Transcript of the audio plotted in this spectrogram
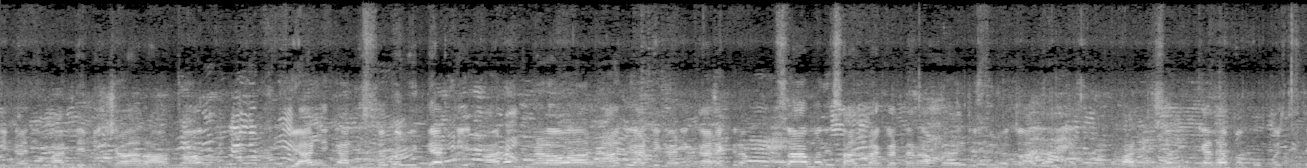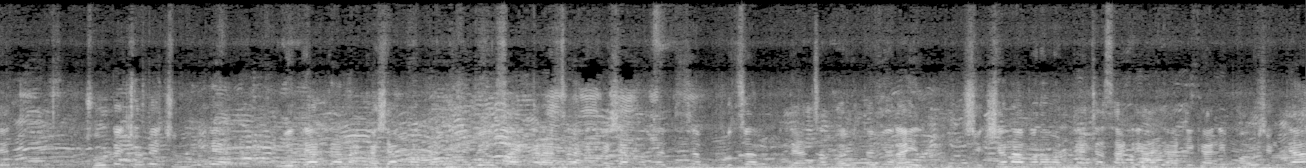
ठिकाणी माध्यमिक शाळा रावणगाव. या ठिकाणी सर्व विद्यार्थी आनंद मिळावा आज या ठिकाणी कार्यक्रम उत्साहामध्ये साजरा करताना आपल्याला दिसून येतो. आज आमच्यासोबत पाटील सर मुख्याध्यापक उपस्थित आहेत. छोटे छोटे चिमुकले विद्यार्थ्यांना कशा पद्धतीने व्यवसाय करायचा आणि कशा पद्धतीचं पुढचं त्यांचं भवितव्य राहील शिक्षणाबरोबर त्याच्यासाठी आज या ठिकाणी पाहू शकता.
